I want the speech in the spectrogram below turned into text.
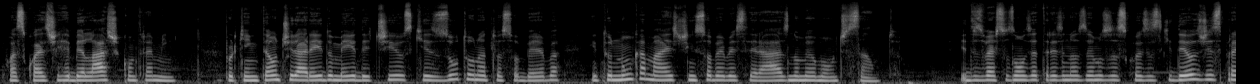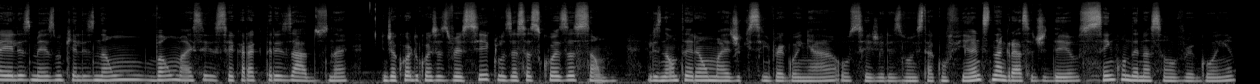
com as quais te rebelaste contra mim, porque então tirarei do meio de ti os que exultam na tua soberba, e tu nunca mais te ensoberbecerás no meu monte santo. E dos versos 11 a 13 nós vemos as coisas que Deus diz para eles mesmo que eles não vão mais ser caracterizados, né? De acordo com esses versículos, essas coisas são: eles não terão mais de que se envergonhar, ou seja, eles vão estar confiantes na graça de Deus, sem condenação ou vergonha.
